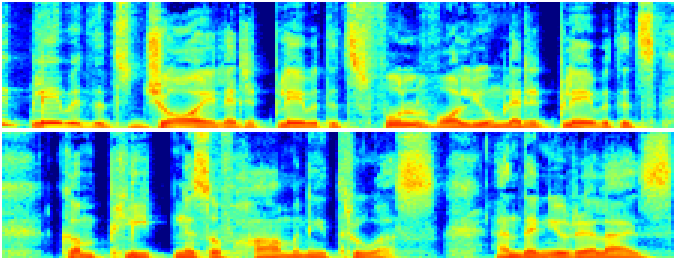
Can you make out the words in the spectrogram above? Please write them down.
it play with its joy. Let it play with its full volume. Let it play with its completeness of harmony through us. And then you realize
